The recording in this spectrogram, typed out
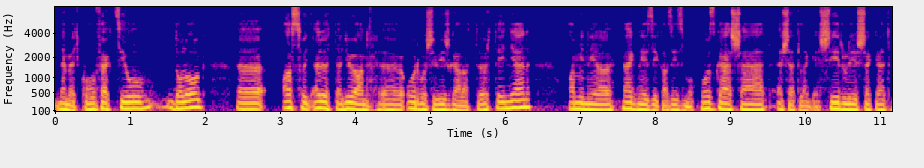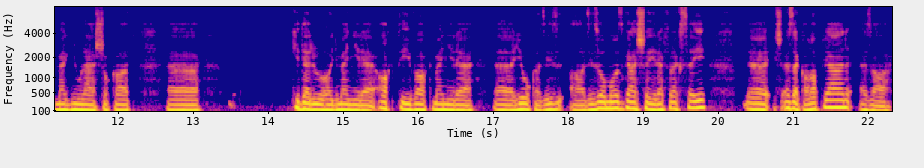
nem egy konfekció dolog, az, hogy előtte egy olyan orvosi vizsgálat történjen, aminél megnézik az izmok mozgását, esetleges sérüléseket, megnyúlásokat, kiderül, hogy mennyire aktívak, mennyire jók az, iz, az izomozgásai, reflexei, és ezek alapján ez a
